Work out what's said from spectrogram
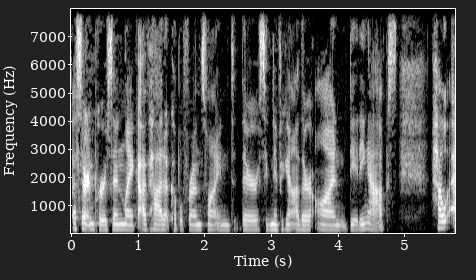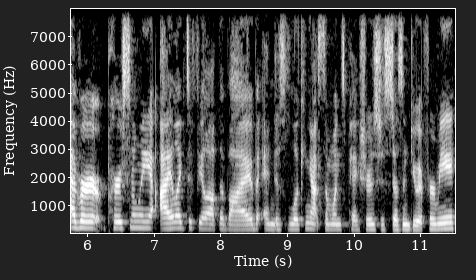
a certain person like i've had a couple friends find their significant other on dating apps However, personally, I like to feel out the vibe and just looking at someone's pictures just doesn't do it for me.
